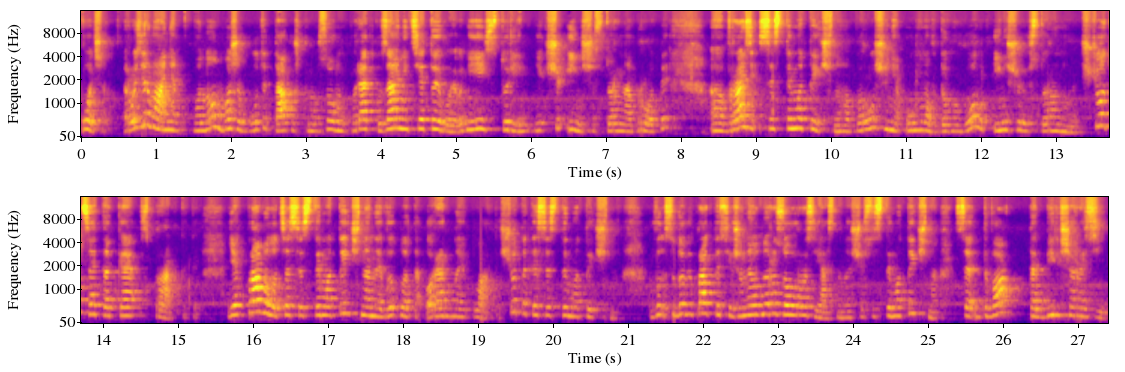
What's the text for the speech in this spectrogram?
Отже, розірвання воно може бути також в примусовому порядку за ініціативою однієї з сторін, якщо інша сторона проти, е, в разі систематичного порушення умов договору іншою стороною. Що це таке з практики? Як правило, це систематична невиплата орендної плати. Що таке систематично? В судовій практиці вже неодноразово роз'яснено, що систематична це два та більше разів.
